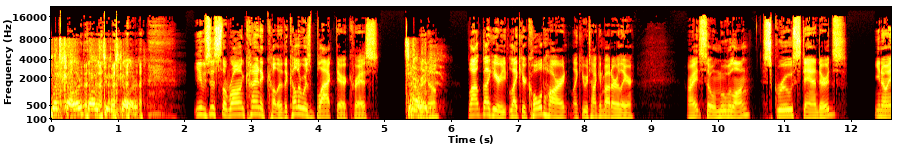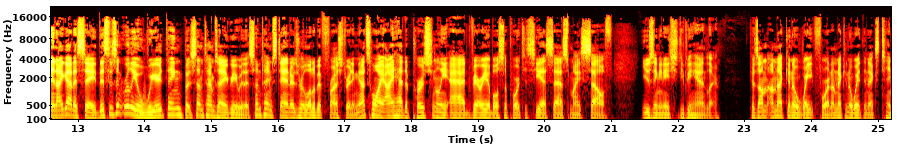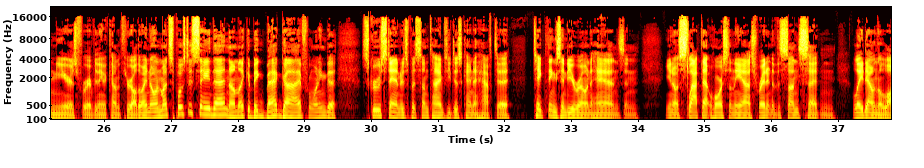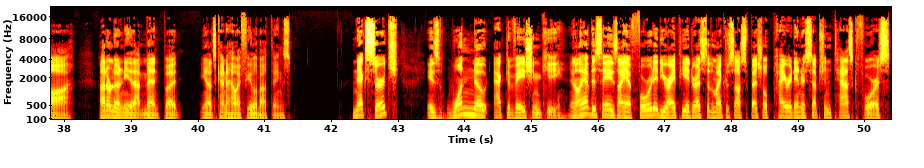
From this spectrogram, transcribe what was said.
much color? That was too much color. It was just the wrong kind of color. The color was black there, Chris. Sorry. You know, black, like your like your cold heart, like you were talking about earlier. All right, so we'll move along. Screw standards. You know, and I gotta say, this isn't really a weird thing, but sometimes I agree with it. Sometimes standards are a little bit frustrating. That's why I had to personally add variable support to CSS myself using an HTTP handler. Because I'm, I'm not going to wait for it. I'm not going to wait the next 10 years for everything to come through. Although I know I'm not supposed to say that, and I'm like a big bad guy for wanting to screw standards, but sometimes you just kind of have to take things into your own hands and, you know, slap that horse on the ass right into the sunset and lay down the law. I don't know what any of that meant, but you know, it's kind of how I feel about things. Next search is OneNote activation key. And all I have to say is I have forwarded your IP address to the Microsoft Special Pirate Interception Task Force.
